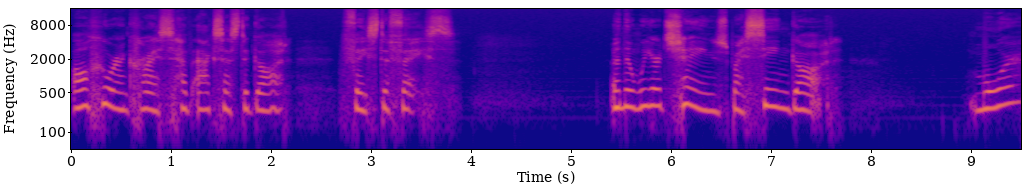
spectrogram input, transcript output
all who are in Christ have access to God face to face. And then we are changed by seeing God more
